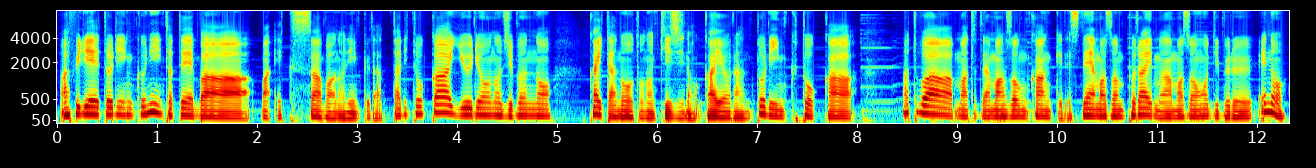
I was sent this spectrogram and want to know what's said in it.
アフィリエイトリンクに例えば、まあ、X サーバーのリンクだったりとか、有料の自分の書いたノートの記事の概要欄とリンクとか、あとは、まあ、例えば Amazon 関係ですね。Amazon プライム、Amazon Audible への、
